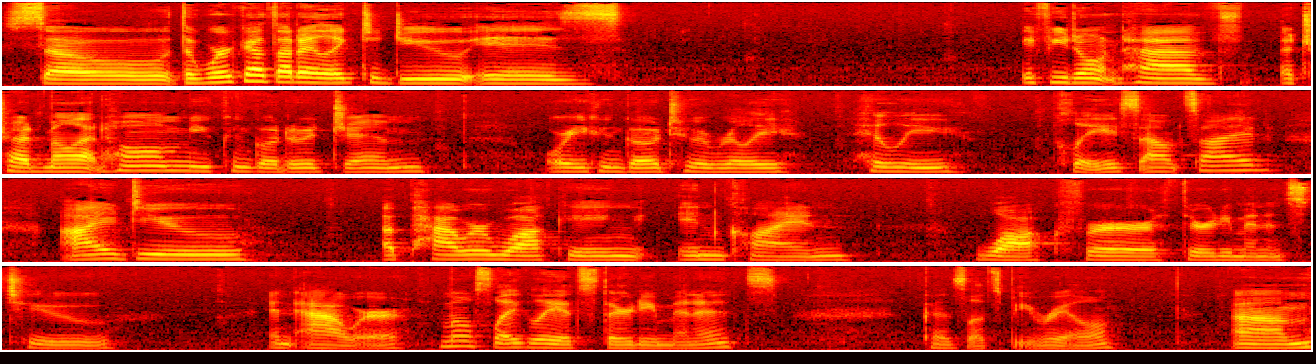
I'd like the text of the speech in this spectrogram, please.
So, the workout that I like to do is if you don't have a treadmill at home, you can go to a gym or you can go to a really hilly place outside. I do a power walking incline walk for 30 minutes to an hour. Most likely it's 30 minutes because let's be real. Um,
